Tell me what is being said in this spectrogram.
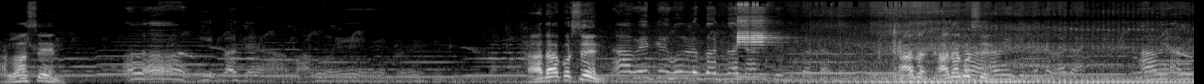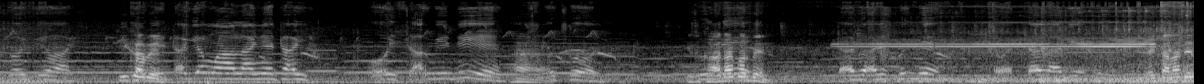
ভালো আছেন? খাওয়া দাওয়া করছেন? আমি কি কথা আমি কিছু কথা খাওয়া দাওয়া- করছেন? আমি কিছু কথা আমি আমি কই কি হয়? কি খাবেন? এটাকে মাল আনিয়ে তাই ওই চাবি দিয়ে হ্যাঁ। কিছু খাওয়া দাওয়া করবেন? তারপরে এবার তালা দিয়ে এই তালা দিয়ে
